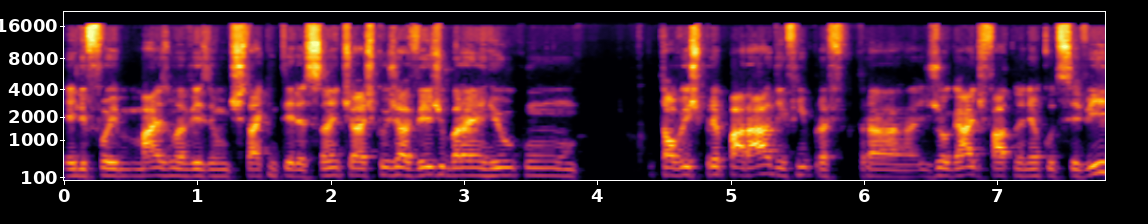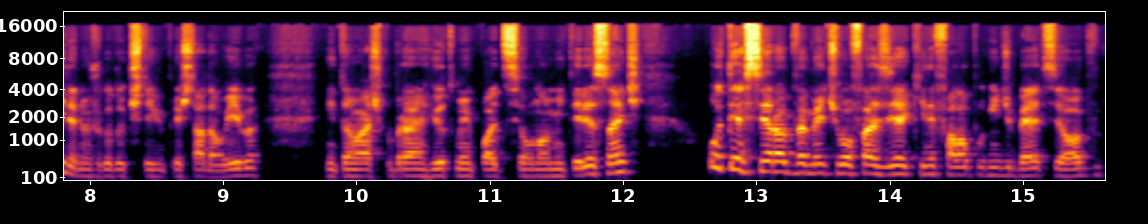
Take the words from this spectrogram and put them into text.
ele foi mais uma vez um destaque interessante. Eu acho que eu já vejo o Brian Hill com talvez preparado, enfim, para jogar de fato no elenco do Sevilha, né, um jogador que esteve emprestado ao Eibar. Então eu acho que o Brian Hill também pode ser um nome interessante. O terceiro, obviamente, eu vou fazer aqui, né, falar um pouquinho de Betis, é óbvio.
